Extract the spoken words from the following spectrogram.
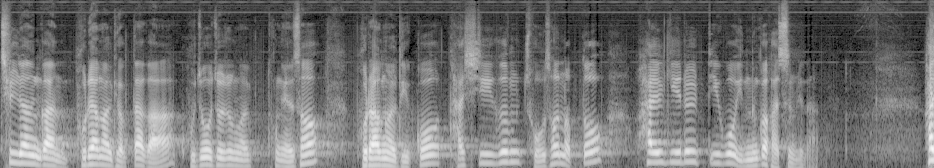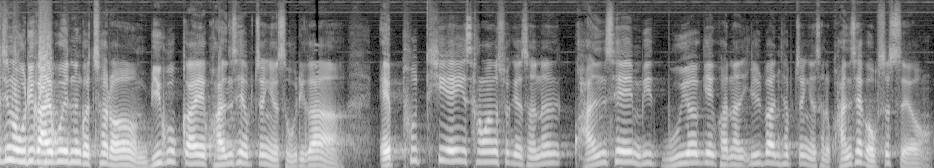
7년간 불황을 겪다가 구조조정을 통해서 불황을 딛고 다시금 조선업도 활기를 띠고 있는 것 같습니다. 하지만 우리가 알고 있는 것처럼 미국과의 관세 협정에서 우리가 FTA 상황 속에서는 관세 및 무역에 관한 일반 협정에서는 관세가 없었어요.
